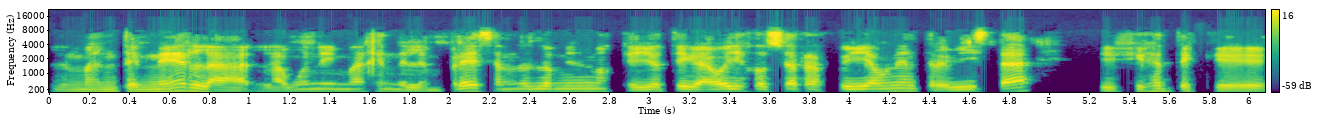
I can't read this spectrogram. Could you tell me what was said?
mantener la, buena imagen de la empresa. No es lo mismo que yo te diga, oye, José Rafael, a una entrevista y fíjate que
